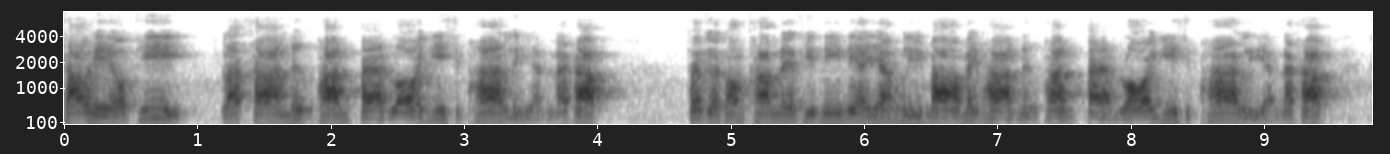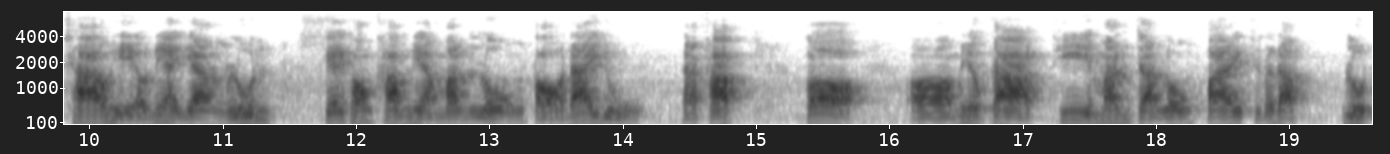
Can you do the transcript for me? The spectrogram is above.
ชาวเหวที่ราคา 1,825 เหรียญนะครับ ถ้าเกิดทองคำในอาทิตย์นี้เนี่ยยังรีบาวไม่ผ่าน 1,825 เหรียญนะครับ ชาวเหวเนี่ยยังลุ้นที่ให้ทองคำเนี่ยมันลงต่อได้อยู่นะครับ ก็มีโอกาสที่มันจะลงไปถึงระดับหลุด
